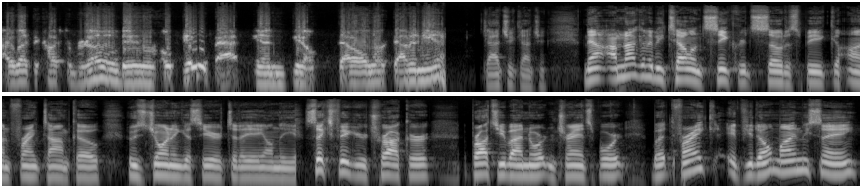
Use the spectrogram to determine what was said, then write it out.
I let the customer know they were okay with that, and you know that all worked out in the end. Gotcha, gotcha. Now, I'm not going to be telling secrets, so to speak, on Frank Tomko, who's joining us here today on the Six Figure Trucker, brought to you by Norton Transport. But, Frank, if you don't mind me saying,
